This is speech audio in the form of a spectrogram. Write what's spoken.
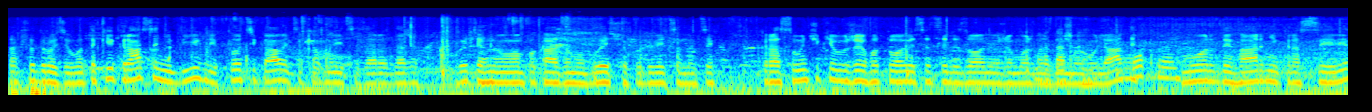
Так що, друзі, от такі красені біглі. Хто цікавиться, подивіться. Зараз навіть витягнемо вам, покажемо ближче. Подивіться на цих красунчиків. Вже готові, соціалізовані, вже можна з ними гуляти. мокрая. Морди гарні, красиві.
